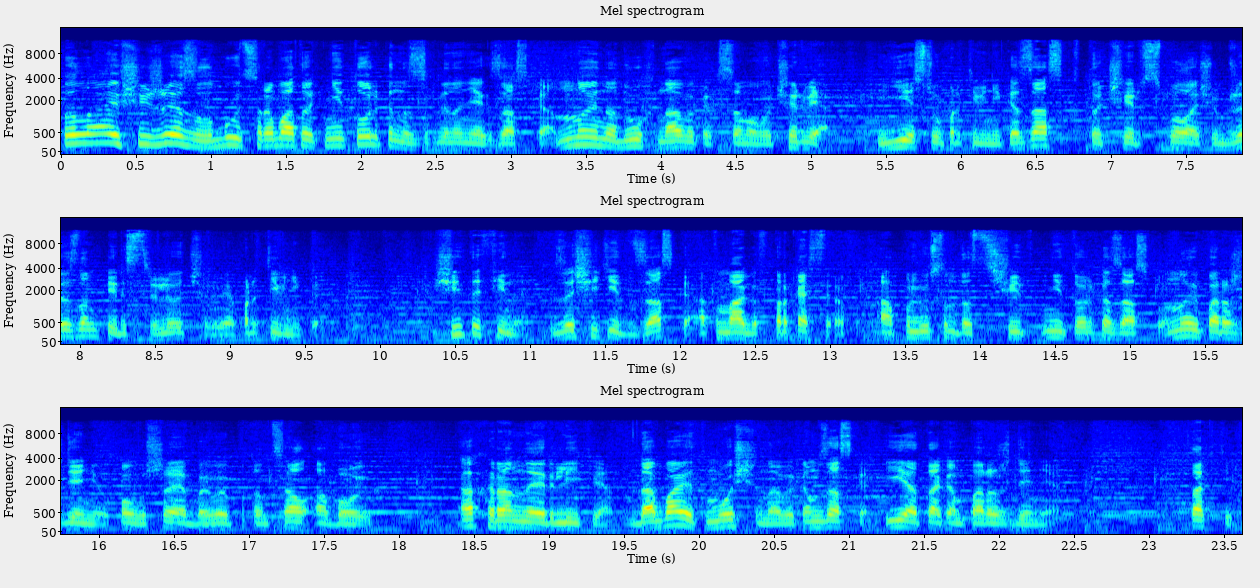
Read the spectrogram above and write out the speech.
Пылающий жезл будет срабатывать не только на заклинаниях Заска, но и на двух навыках самого червя. Если у противника Заск, то червь с пылающим жезлом перестреливает червя противника. Щит Афины защитит Заска от магов-прокастеров, а плюсом даст щит не только Заску, но и порождению, повышая боевой потенциал обоих. Охранная реликвия добавит мощи навыкам Заска и атакам порождения. Тактика.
